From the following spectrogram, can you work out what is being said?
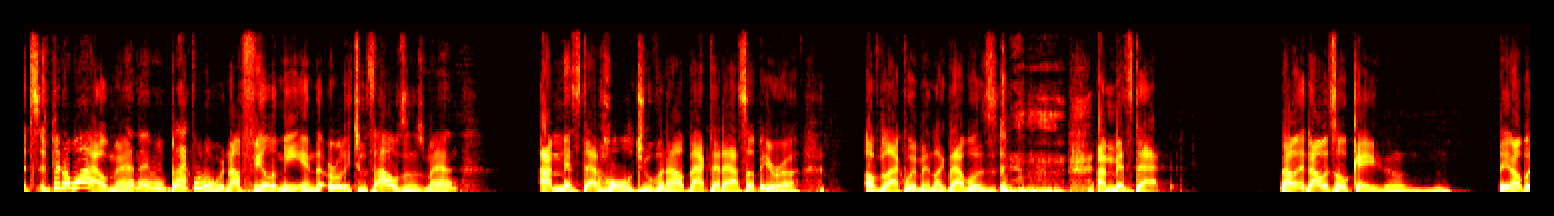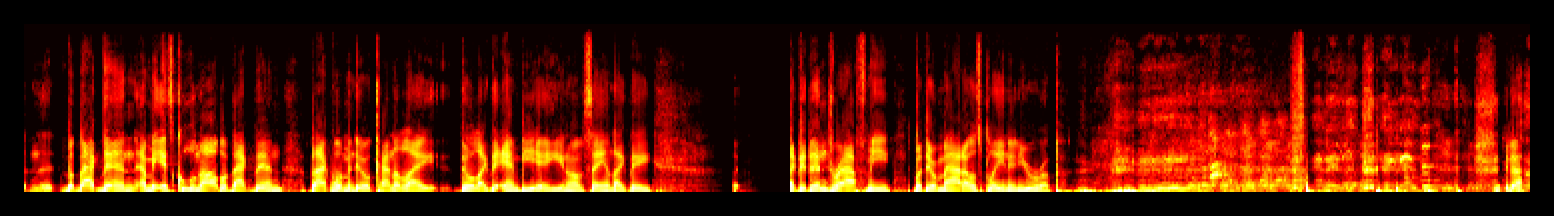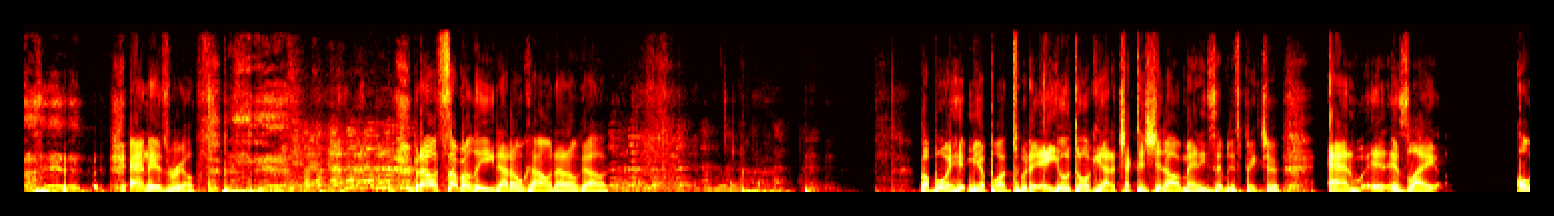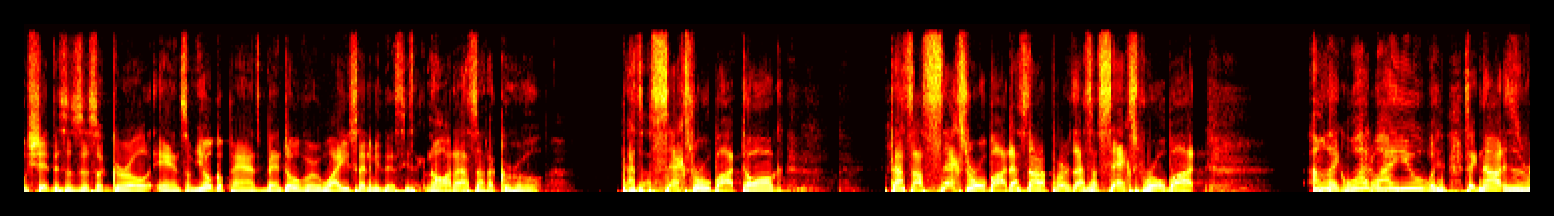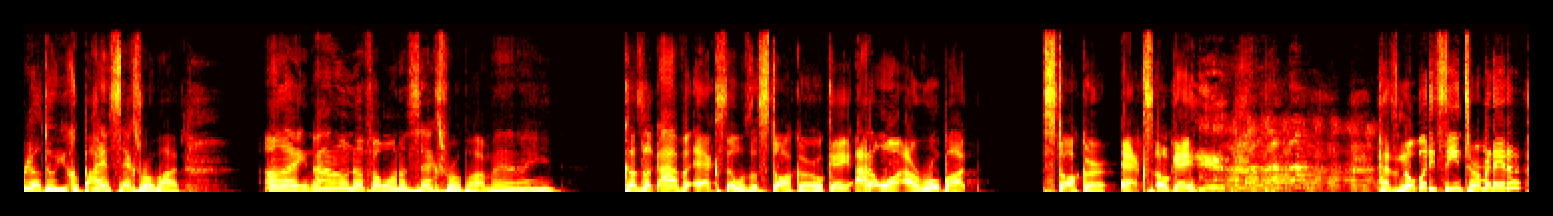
it's it's been a while, man. I mean, black women were not feeling me in the early 2000s, man. I missed that whole juvenile back that ass up era of black women. Like that was, I missed that. Now now it's okay. You know, but but back then, I mean, it's cool now, but back then, black women they were kind of like they were like the NBA. You know what I'm saying? Like they like they didn't draft me, but they were mad I was playing in Europe. you know, and Israel. but that was summer league. That don't count. That don't count. My boy hit me up on Twitter. Hey, yo, dog, you gotta check this shit out, man. He sent me this picture, and it's like, oh shit, this is just a girl in some yoga pants bent over. Why are you sending me this? He's like, no, that's not a girl. That's a sex robot, dog. That's a sex robot. That's not a person. That's a sex robot. I'm like, what? Why are you? It's like, nah, this is real, dude. You could buy a sex robot. I'm like, I don't know if I want a sex robot, man. I ain't. Cause look, I have an ex that was a stalker. Okay, I don't want a robot stalker ex. Okay. Has nobody seen Terminator?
